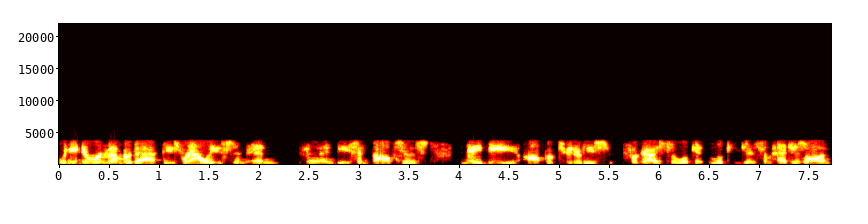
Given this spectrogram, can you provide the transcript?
we need to remember that these rallies and and, and decent bounces may be opportunities for guys to look at look and get some hedges on,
